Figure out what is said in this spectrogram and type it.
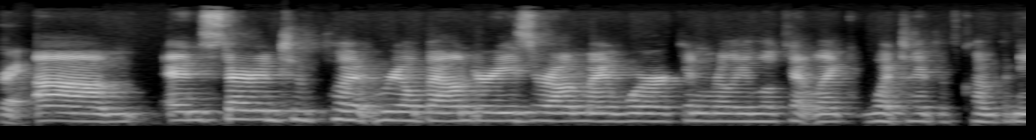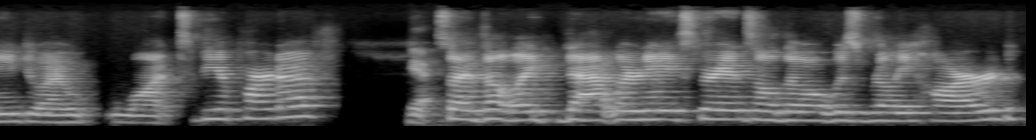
Right. Um, and started to put real boundaries around my work and really look at like what type of company do i want to be a part of. Yeah. So i felt like that learning experience although it was really hard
